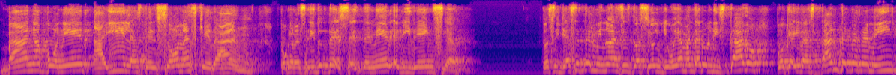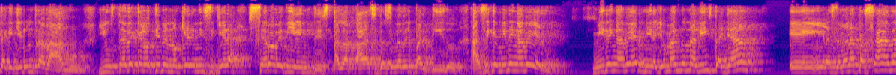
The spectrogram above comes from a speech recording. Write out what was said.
van a poner ahí las personas que van, porque necesito tener evidencia. Entonces ya se terminó la situación. Yo voy a mandar un listado porque hay bastante PRMistas que quieren un trabajo. Y ustedes que lo tienen no quieren ni siquiera ser obedientes a, a las situaciones del partido. Así que miren a ver, miren a ver, mira, yo mando una lista ya en la semana pasada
